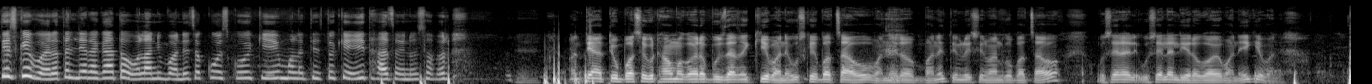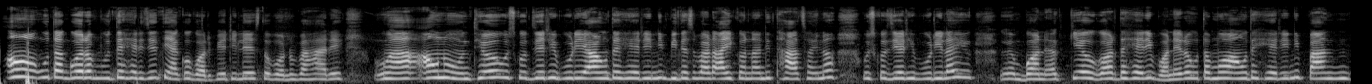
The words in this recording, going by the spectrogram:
त्यसकै भएर त लिएर गएको त होला नि भन्ने छ कसको के मलाई त्यस्तो केही थाहा छैन सर। अनि त्यहाँ त्यो बसेको ठाउँमा गएर बुझ्दा चाहिँ के भने उसकै बच्चा हो भनेर भने तिम्रै श्रीमानको बच्चा हो उसैलाई उसैलाई लिएर गयो भने के भने? अँ उता गएर बुझ्दाखेरि चाहिँ त्यहाँको घरपेटीले यस्तो भन्नुभयो अरे उहाँ आउनुहुन्थ्यो उसको जेठी बुढी आउँदाखेरि नि विदेशबाट आइकन नि थाहा छैन उसको जेठी बुढीलाई भन के गर्दाखेरि भनेर उता म आउँदाखेरि नि पाँच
